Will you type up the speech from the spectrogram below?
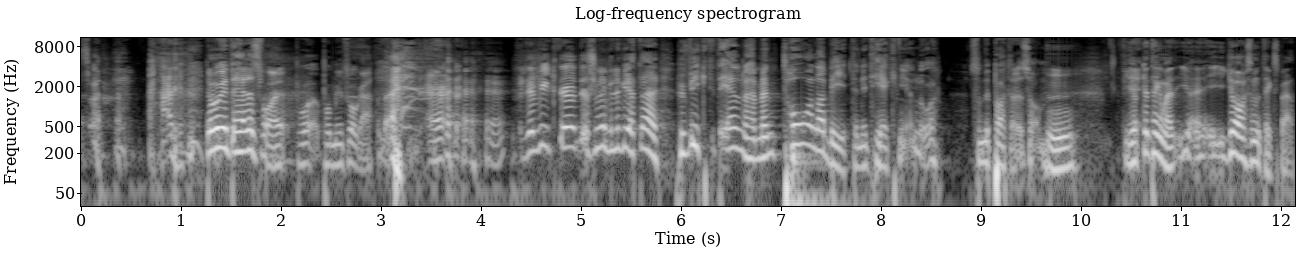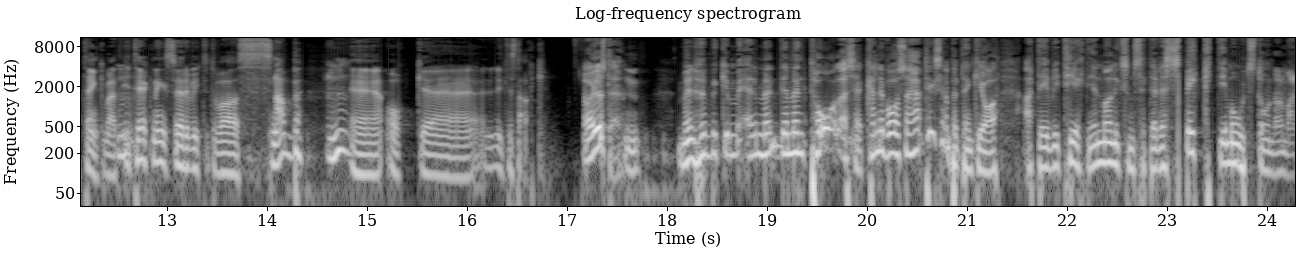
Så. Det var ju inte heller svar på, på min fråga. Eh, Det, viktiga, det som jag ville veta är, hur viktigt är den här mentala biten i teckningen då? Som det pratades om. Mm. För jag kan tänka mig jag, jag som är expert tänker mig att Mm. i teckning så är det viktigt att vara snabb Mm. eh, och eh, lite stark. Ja, just det. Mm. Men hur mycket är det, men det mentala, så här, kan det vara så här till exempel, tänker jag, att det är vid teckningen man liksom sätter respekt i motståndaren, man,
